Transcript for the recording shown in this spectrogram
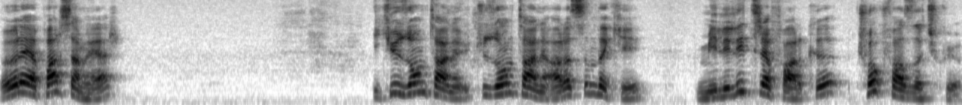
Öyle yaparsam eğer 210 tane 310 tane arasındaki mililitre farkı çok fazla çıkıyor.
